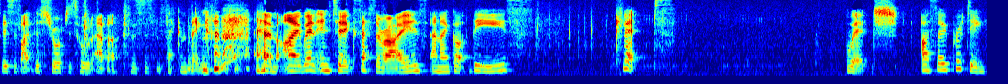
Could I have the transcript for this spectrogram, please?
This is like the shortest haul ever because this is the second thing. um, I went into Accessorize and I got these clips which are so pretty.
